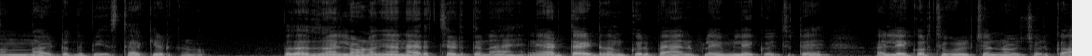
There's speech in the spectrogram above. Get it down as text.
നന്നായിട്ടൊന്ന് പേസ്റ്റാക്കി എടുക്കണം. അപ്പോൾ അത് നല്ലോണം ഞാൻ അരച്ചെടുത്തണേ. ഇനി അടുത്തായിട്ട് നമുക്കൊരു പാൻ ഫ്ലെയിമിലേക്ക് വെച്ചിട്ട് അതിലേക്ക് കുറച്ച് വെളിച്ചെണ്ണ ഒഴിച്ചെടുക്കുക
